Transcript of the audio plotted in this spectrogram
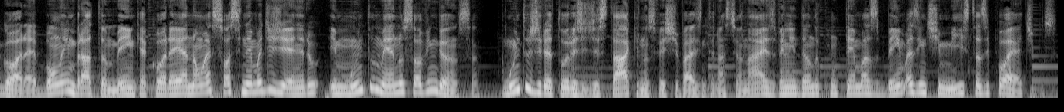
Agora, é bom lembrar também que a Coreia não é só cinema de gênero e muito menos só vingança. Muitos diretores de destaque nos festivais internacionais vêm lidando com temas bem mais intimistas e poéticos.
